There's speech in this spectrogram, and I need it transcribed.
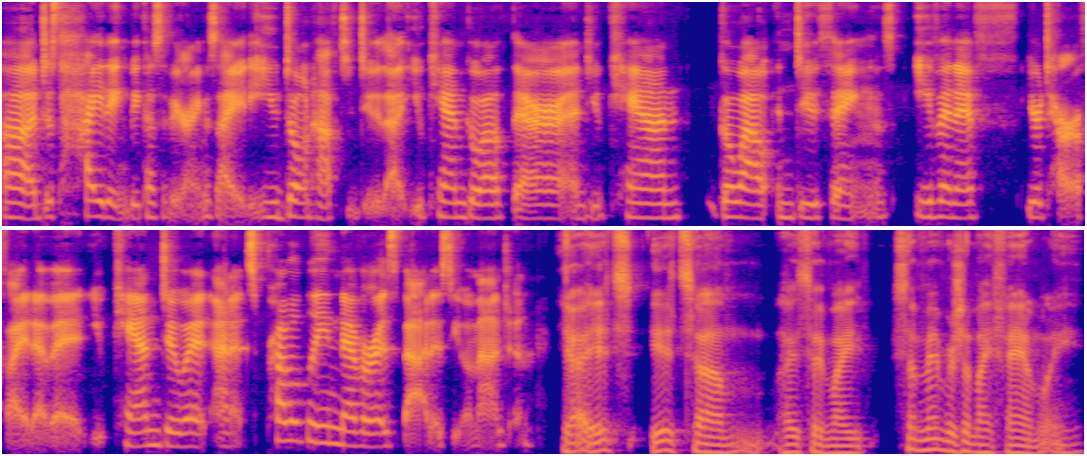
uh, just hiding because of your anxiety. You don't have to do that. You can go out there and you can go out and do things, even if you're terrified of it. You can do it, and it's probably never as bad as you imagine. Yeah, it's it's. Um, I said my some members of my family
